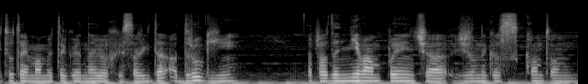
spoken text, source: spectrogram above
I tutaj mamy tego jednego chrysalida, a drugi naprawdę nie mam pojęcia zielonego skąd on...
